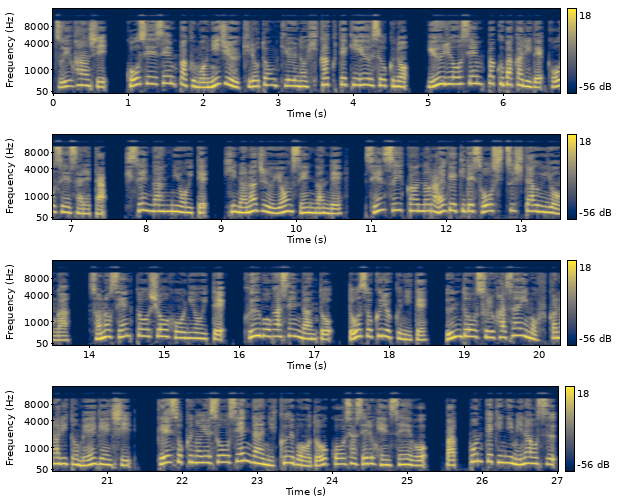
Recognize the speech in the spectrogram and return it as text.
随伴し、構成船舶も20キロトン級の比較的有速の有料船舶ばかりで構成された、非船団において、非74船団で、潜水艦の来撃で喪失した運用が、その戦闘商法において、空母が船団と同速力にて、運動する破砕も不可なりと明言し、低速の輸送船団に空母を同行させる編成を抜本的に見直す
